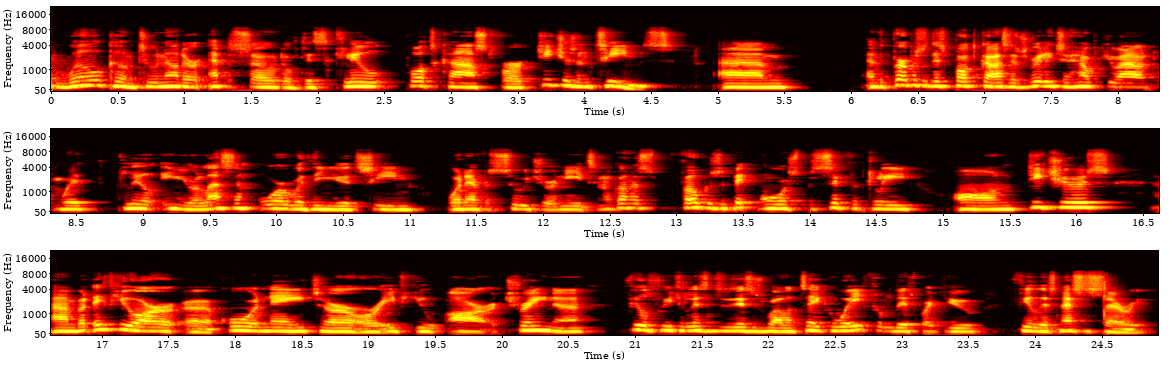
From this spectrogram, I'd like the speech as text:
Right, welcome to another episode of this CLIL podcast for teachers and teams. Um, and the purpose of this podcast is really to help you out with CLIL in your lesson or within your team, whatever suits your needs. And I'm going to focus a bit more specifically on teachers. Um, but if you are a coordinator or if you are a trainer, feel free to listen to this as well and take away from this what you feel is necessary.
